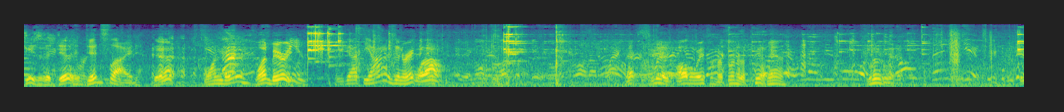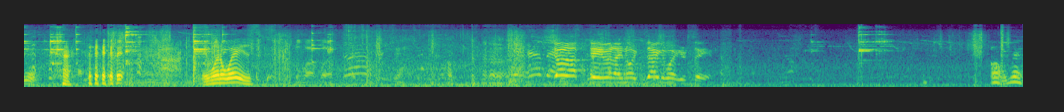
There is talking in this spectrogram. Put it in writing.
Jesus, it did. It did slide. Yeah. One there. One berry. You got the honors in, Rick. Wow. That slid all the way from the front of the pit. Yeah. Literally. they went a ways. Shut up, David. I know exactly what you're saying. Oh, Rick.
